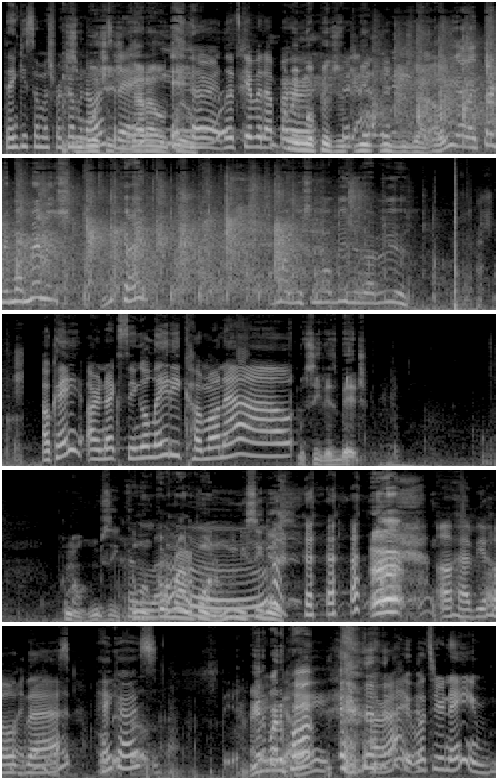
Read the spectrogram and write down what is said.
thank you so much for Some coming on today. got on, too. all right, let's give it up for How many more pictures you, you, you got? Oh, we got like 30 more minutes. Okay. I might get some more bitches out of this. Okay, our next single lady, come on out. Let me see this bitch. Come on, let me see. Come on, come around the corner. Let me see this. Uh. I'll have you oh hold that. Hey guys. Ain't nobody pop? All right, what's your name?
